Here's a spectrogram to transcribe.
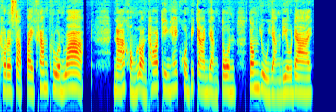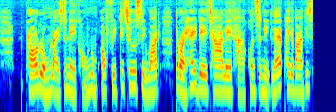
โทรศัพท์ไปคร่ำครวญว่า น้าของหล่อนทอดทิ้งให้คนพิการอย่างตนต้องอยู่อย่างเดียวดายเพราะหลงไหลเสน่ห์ของหนุ่มออฟฟิศที่ชื่อสิวัตรปล่อยให้เดชาเลขาคนสนิทและพยาบาลพิเศ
